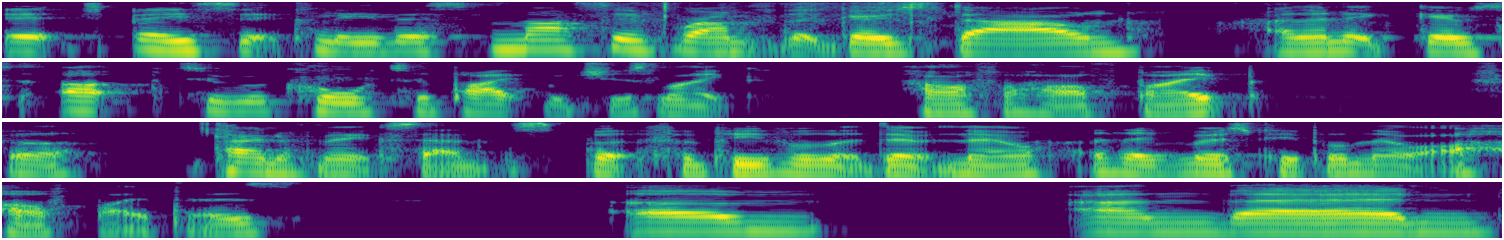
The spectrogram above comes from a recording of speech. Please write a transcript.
it's basically this massive ramp that goes down and then it goes up to a quarter pipe, which is like half a half pipe. For kind of makes sense, but for people that don't know, I think most people know what a half pipe is. Um, and then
